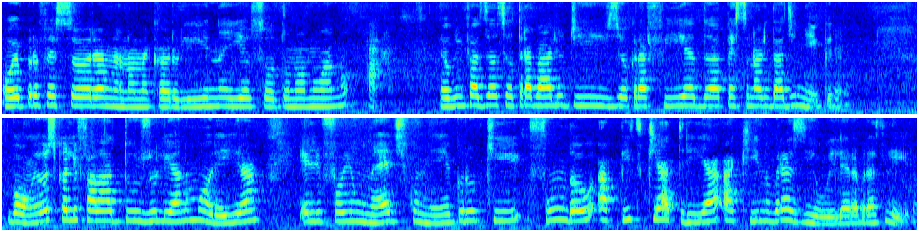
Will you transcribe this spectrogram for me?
Oi, professora. Meu nome é Carolina e eu sou do nono ano A. Eu vim fazer o seu trabalho de geografia da personalidade negra. Bom, eu escolhi falar do Juliano Moreira ele foi um médico negro que fundou a psiquiatria aqui no Brasil. Ele era brasileiro.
